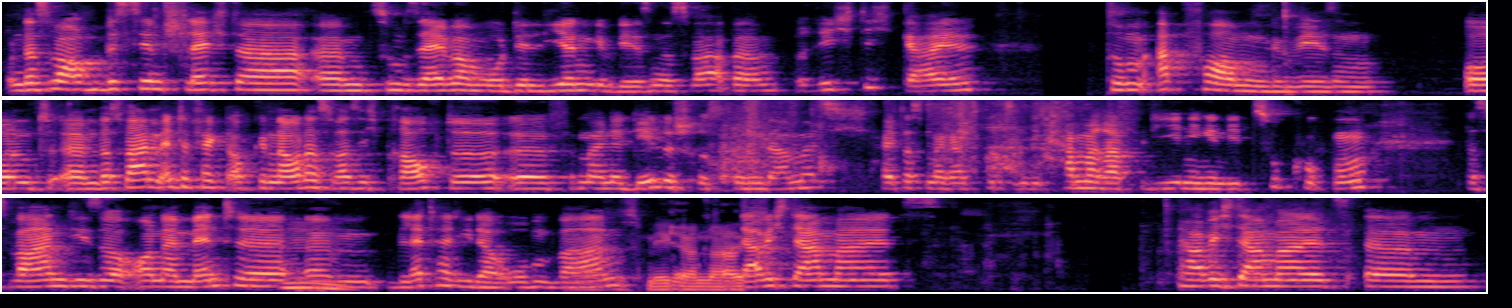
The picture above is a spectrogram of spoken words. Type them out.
und das war auch ein bisschen schlechter ähm, zum selber modellieren gewesen. Das war aber richtig geil zum Abformen gewesen. Und ähm, das war im Endeffekt auch genau das, was ich brauchte äh, für meine Delish-Rüstung damals. Ich halte das mal ganz kurz in die Kamera für diejenigen, die zugucken. Das waren diese Ornamente, Mhm. ähm, Blätter, die da oben waren. Das ist mega nice. Da habe ich damals, habe ich damals ähm,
